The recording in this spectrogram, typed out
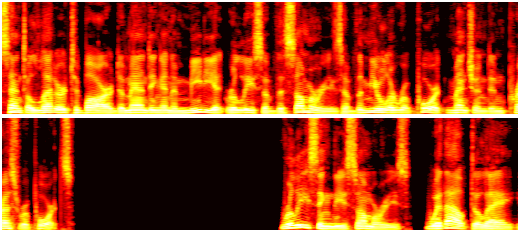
sent a letter to Barr demanding an immediate release of the summaries of the Mueller report mentioned in press reports. Releasing these summaries, without delay,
